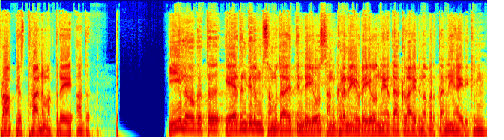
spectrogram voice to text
പ്രാപ്യസ്ഥാനമത്രേ അത് ഈ ലോകത്ത് ഏതെങ്കിലും സമുദായത്തിന്റെയോ സംഘടനയുടെയോ നേതാക്കളായിരുന്നവർ തന്നെയായിരിക്കും.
